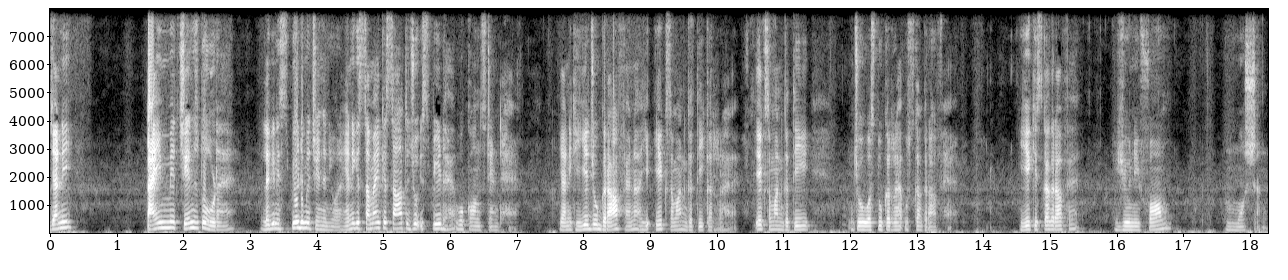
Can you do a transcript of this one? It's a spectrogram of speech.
यानी टाइम में चेंज तो हो रहा है, लेकिन स्पीड में चेंज नहीं हो रहा है। यानी कि समय के साथ जो स्पीड है, वो कांस्टेंट है। यानी कि ये जो ग्राफ है ना, ये एक समान गति कर रहा है। एक समान गति जो वस्तु कर रहा है, उसका ग्राफ है। ये किसका ग्राफ है? यूनिफॉर्म मोशन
